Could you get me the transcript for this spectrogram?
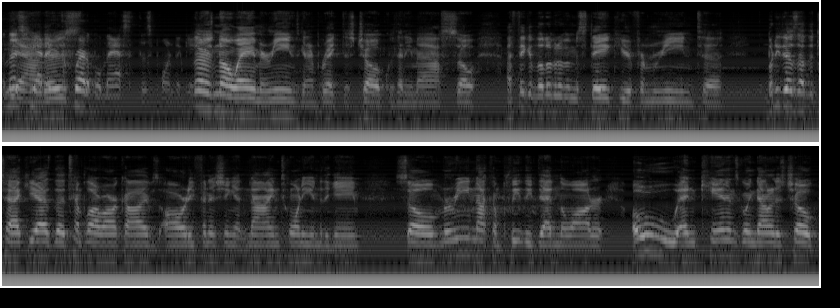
Unless Yeah, he had incredible mass at this point of the game. There's no way Marine's gonna break this choke with any mass. So I think a little bit of a mistake here for Marine to, but he does have the tech. He has the Templar archives already finishing at 9:20 into the game. So Marine not completely dead in the water. Oh, and cannons going down at his choke.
